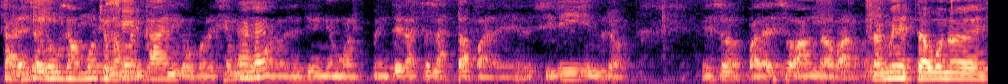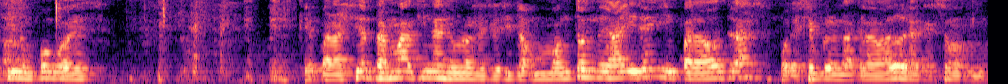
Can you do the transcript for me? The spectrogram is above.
Claro, esto lo usan mucho los Sí. mecánicos, por ejemplo, Ajá. cuando se tienen que meter a hacer las tapas de, de cilindro. Eso, para eso anda bárbaro. También está bueno decir un poco es que para ciertas máquinas uno necesita un montón de aire y para otras, por ejemplo en la clavadora, que son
